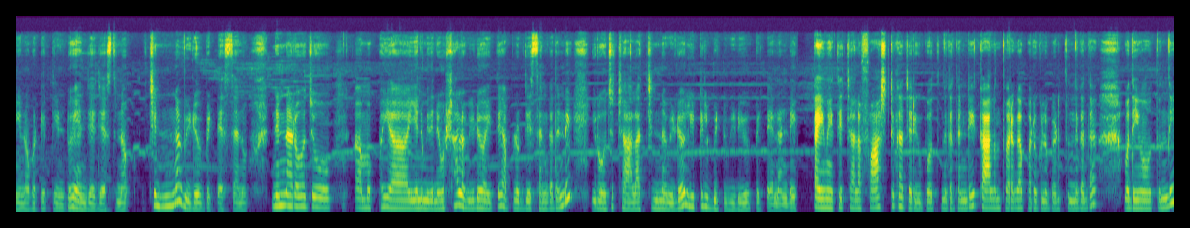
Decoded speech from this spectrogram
నేను ఒకటి తింటూ ఎంజాయ్ చేస్తున్నాం. చిన్న వీడియో పెట్టేస్తాను. నిన్న రోజు ముప్పై ఎనిమిది నిమిషాల వీడియో అయితే అప్లోడ్ చేశాను కదండి. ఈరోజు చాలా చిన్న వీడియో లిటిల్ బిట్ వీడియో పెట్టానండి. టైం అయితే చాలా ఫాస్ట్గా జరిగిపోతుంది కదండి. కాలం త్వరగా పరుగులు పెడుతుంది కదా. ఉదయం అవుతుంది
